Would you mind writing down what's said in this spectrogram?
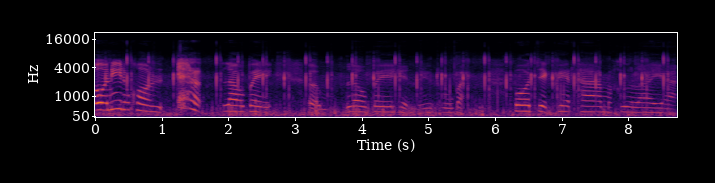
เออนี่ทุกคน เราไป เอ่มเราไปเห็นใน YouTube อะ โปรเจกต์เพจไทม์คืออะไรอะ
